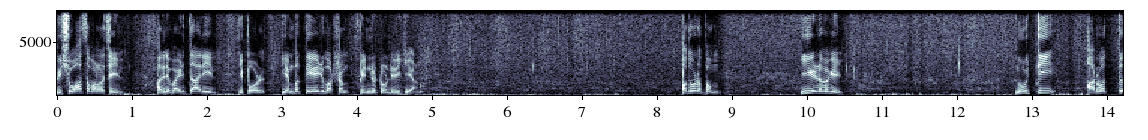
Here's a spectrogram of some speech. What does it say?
വിശ്വാസ വളർച്ചയിൽ അതിന്റെ വഴിത്താരിയിൽ ഇപ്പോൾ എൺപത്തിയേഴ് വർഷം പിന്നിട്ടുകൊണ്ടിരിക്കുകയാണ്. അതോടൊപ്പം ഈ ഇടവകയിൽ നൂറ്റി അറുപത്ത്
